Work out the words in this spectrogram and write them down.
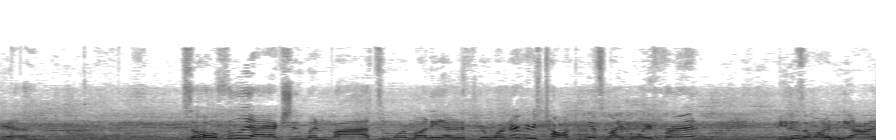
Yeah. So hopefully I actually win lots of more money. And if you're wondering who's talking, it's my boyfriend. He doesn't want to be on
